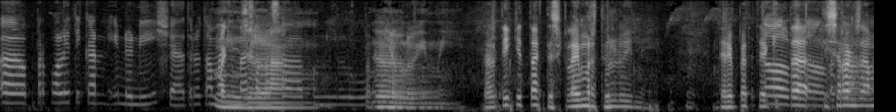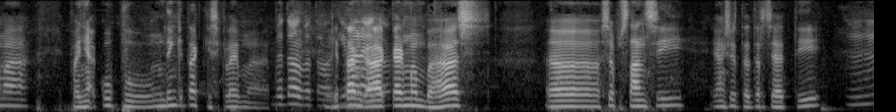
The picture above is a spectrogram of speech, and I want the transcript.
eh, perpolitikan Indonesia terutama di masa-masa Menjelang pemilu. pemilu Eh, ini. Berarti kita disclaimer dulu ini. Daripada Betul, kita betul, diserang betul. sama banyak kubu, mending kita disclaimer. Betul betul. Kita nggak akan membahas eh, substansi yang sudah terjadi Mhm.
